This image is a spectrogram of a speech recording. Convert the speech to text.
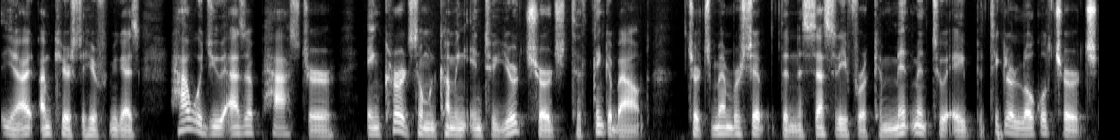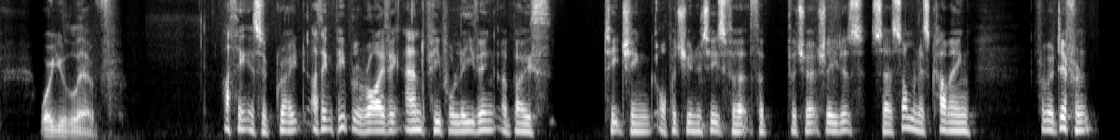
you know, I, I'm curious to hear from you guys. How would you, as a pastor, encourage someone coming into your church to think about church membership, the necessity for a commitment to a particular local church where you live? I think it's a great. I think people arriving and people leaving are both teaching opportunities for, for, for church leaders. So someone is coming from a different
